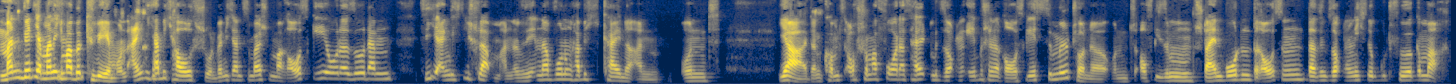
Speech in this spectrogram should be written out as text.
man, wird ja manchmal bequem und eigentlich habe ich Hausschuhe. Und wenn ich dann zum Beispiel mal rausgehe oder so, dann ziehe ich eigentlich die Schlappen an. Also in der Wohnung habe ich keine an. Und ja, dann kommt es auch schon mal vor, dass halt mit Socken eben schnell rausgehst zur Mülltonne. Und auf diesem Steinboden draußen, da sind Socken nicht so gut für gemacht.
